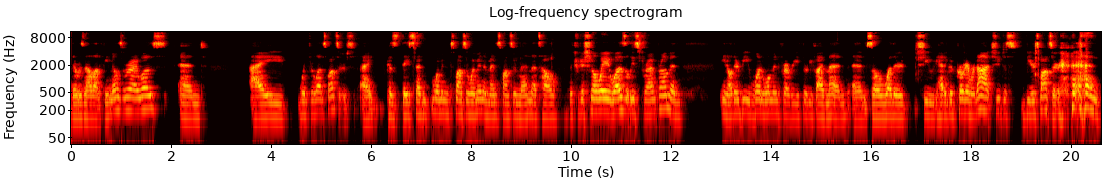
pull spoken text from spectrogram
there was not a lot of females where I was, and I went through a lot of sponsors. I because they said women sponsor women and men sponsor men. That's how the traditional way was, at least where I'm from. And you know, there'd be one woman for every 35 men, and so whether she had a good program or not, she'd just be your sponsor. and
